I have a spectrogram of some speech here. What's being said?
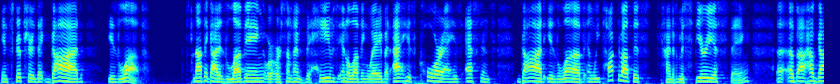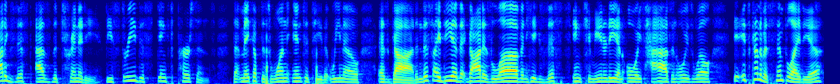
in Scripture that God is love. Not that God is loving or, or sometimes behaves in a loving way, but at his core, at his essence, God is love. And we talked about this kind of mysterious thing uh, about how God exists as the Trinity, these three distinct persons that make up this one entity that we know as God. And this idea that God is love and he exists in community and always has and always will, it's kind of a simple idea,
